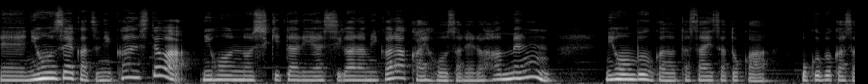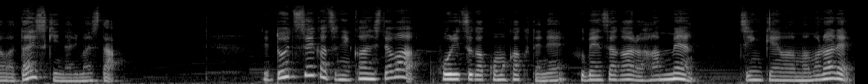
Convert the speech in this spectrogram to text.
えー、日本生活に関しては日本のしきたりやしがらみから解放される反面日本文化の多彩さとか奥深さは大好きになりました。でドイツ生活に関しては法律が細かくてね不便さがある反面人権は守られ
